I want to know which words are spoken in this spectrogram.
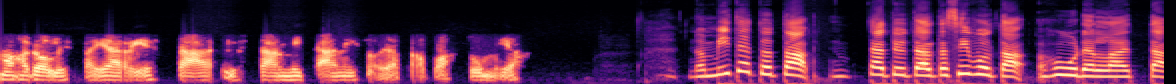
mahdollista järjestää yhtään mitään isoja tapahtumia. No miten tota, täytyy täältä sivulta huudella, että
